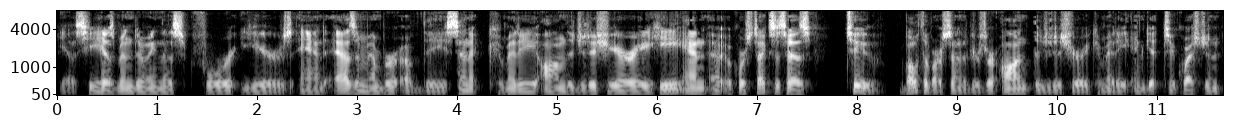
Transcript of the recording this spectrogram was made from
Yes, he has been doing this for years. And as a member of the Senate Committee on the Judiciary, he and, uh, of course, Texas has Two, both of our senators are on the Judiciary Committee and get to question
